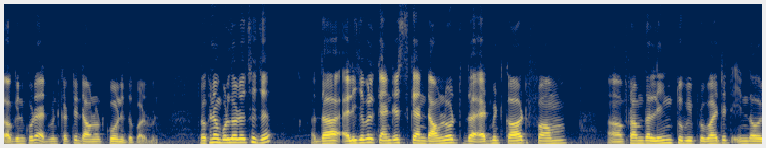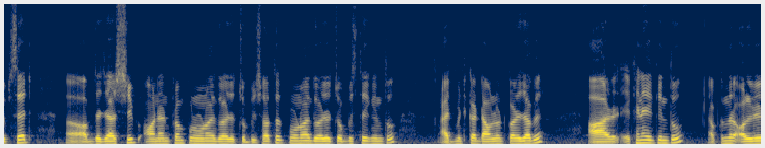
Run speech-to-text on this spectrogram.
লগ ইন করে অ্যাডমিট কার্ডটি ডাউনলোড করে নিতে পারবেন। তো ওখানে বলে রয়েছে যে the eligible candidates can download the admit card from from the link to be provided in the website of the জার্সিপ অন অ্যান্ড ফ্রম পনেরো নয় দু হাজার চব্বিশ। অর্থাৎ পনেরো নয় দু হাজার চব্বিশ থেকে কিন্তু অ্যাডমিট কার্ড ডাউনলোড করা যাবে। আর এখানে কিন্তু আপনাদের অলরেডি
